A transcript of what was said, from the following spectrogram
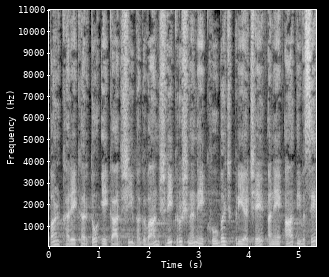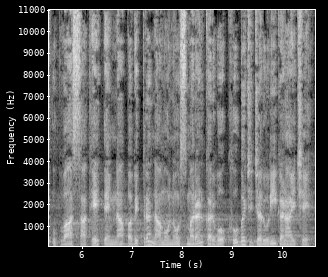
પણ ખરેખર તો એકાદશી ભગવાન શ્રી કૃષ્ણને ખૂબ જ પ્રિય છે અને આ દિવસે ઉપવાસ સાથે તેમના પવિત્ર નામોનો સ્મરણ કરવો ખૂબ જ જરૂરી ગણાય છે.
